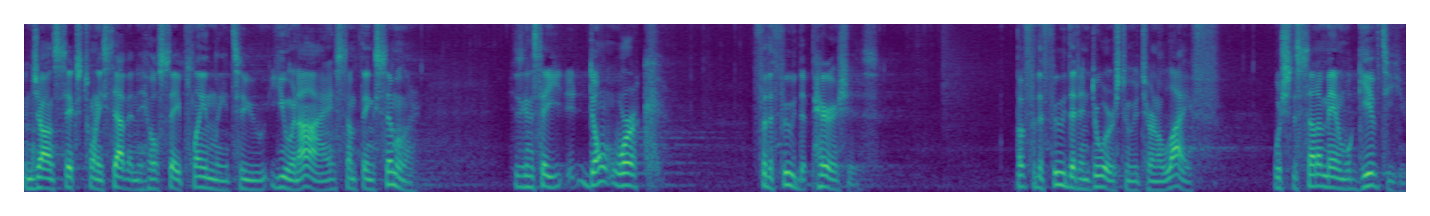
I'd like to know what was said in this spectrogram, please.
In John 6 27, he'll say plainly to you and I something similar. He's going to say, Don't work for the food that perishes, but for the food that endures to eternal life, which the Son of Man will give to you.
